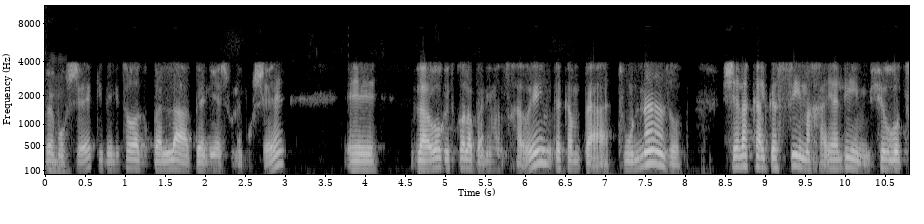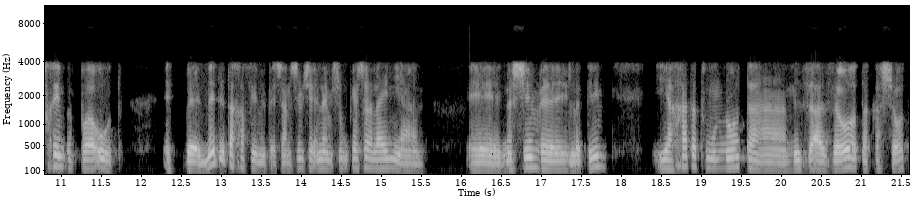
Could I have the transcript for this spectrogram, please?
ומשה, כדי ליצור הגבלה בין ישו למשה, אה, להרוג את כל הבנים הזכרים, והתמונה הזאת של הקלגסים, החיילים, שרוצחים בפראות את, באמת את החפים מפשע, אנשים שאין להם שום קשר לעניין, אה, נשים וילדים, היא אחת התמונות המזעזעות, הקשות,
